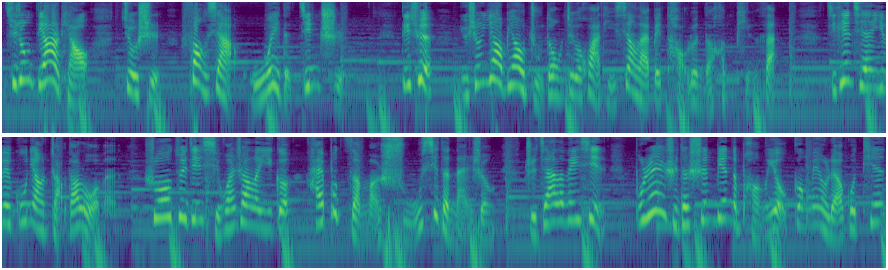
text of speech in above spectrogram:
其中第二条就是放下无谓的矜持。的确，女生要不要主动这个话题向来被讨论的很频繁。几天前，一位姑娘找到了我们，说最近喜欢上了一个还不怎么熟悉的男生，只加了微信，不认识他身边的朋友，更没有聊过天，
